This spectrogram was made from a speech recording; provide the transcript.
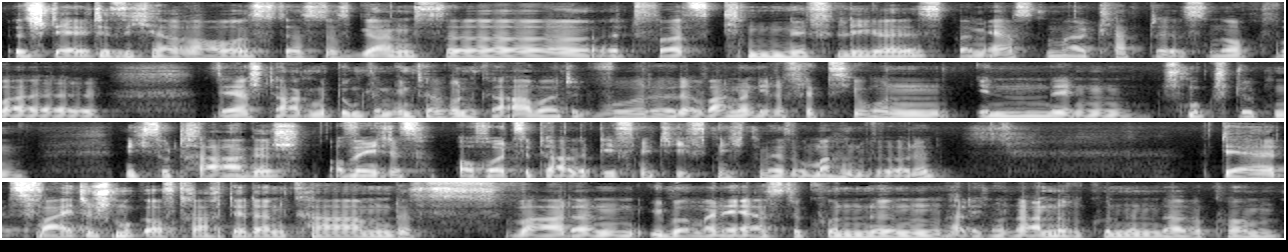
Es stellte sich heraus, dass das Ganze etwas kniffliger ist. Beim ersten Mal klappte es noch, weil sehr stark mit dunklem Hintergrund gearbeitet wurde. Da waren dann die Reflexionen in den Schmuckstücken nicht so tragisch, auch wenn ich das auch heutzutage definitiv nicht mehr so machen würde. Der zweite Schmuckauftrag, der dann kam, das war dann über meine erste Kundin, hatte ich noch eine andere Kundin da bekommen.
